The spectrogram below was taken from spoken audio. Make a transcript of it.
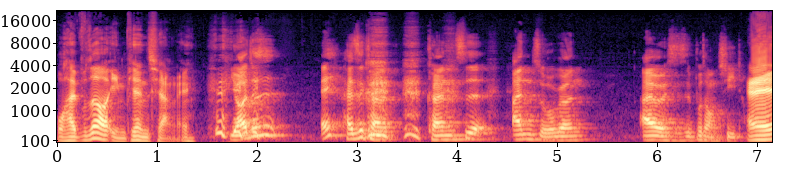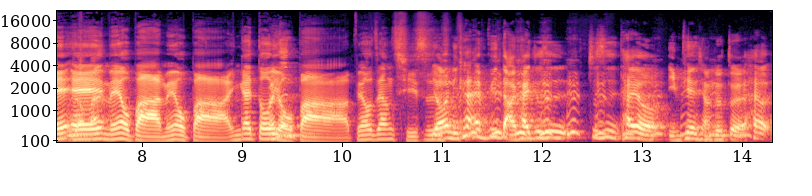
我还不知道影片墙哎，有啊，就是哎，还是可能可能是安卓跟。iOS 是不同系统，哎哎，没有吧，没有吧，应该都有吧，不要这样歧视。有，你看 FB 打开就是就是它有影片墙就对了，还有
